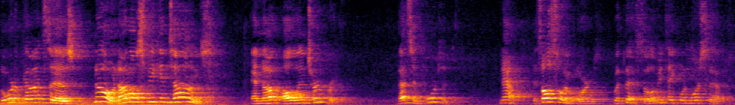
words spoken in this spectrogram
The Word of God says, no, not all speak in tongues, and not all interpret. That's important. Now, it's also important with this. So let me take one more step.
